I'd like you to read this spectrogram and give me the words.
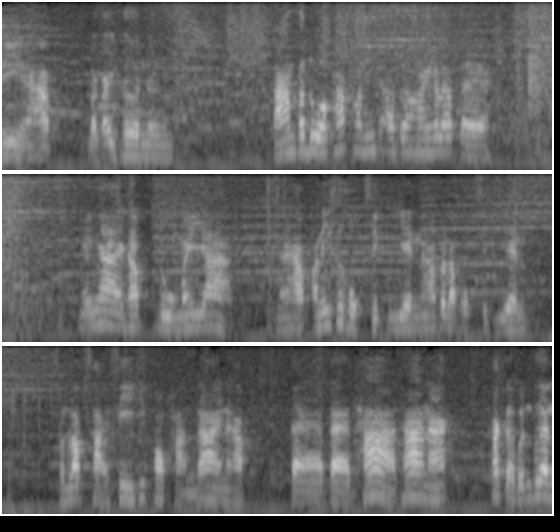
นี่นะครับ แล้วก็อีกเทิร์นหนึ่งตามสะดวกครับคราวนี้จะเอายังไงก็แล้วแต่ ง่ายๆครับ ดูไม่ยากนะครับ อันนี้คือ 60 เยนนะครับ ระดับ 60 เยนสำหรับสายฟรีที่พอผ่านได้นะครับ แต่แต่ถ้าถ้านะ ถ้าเกิดเพื่อน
